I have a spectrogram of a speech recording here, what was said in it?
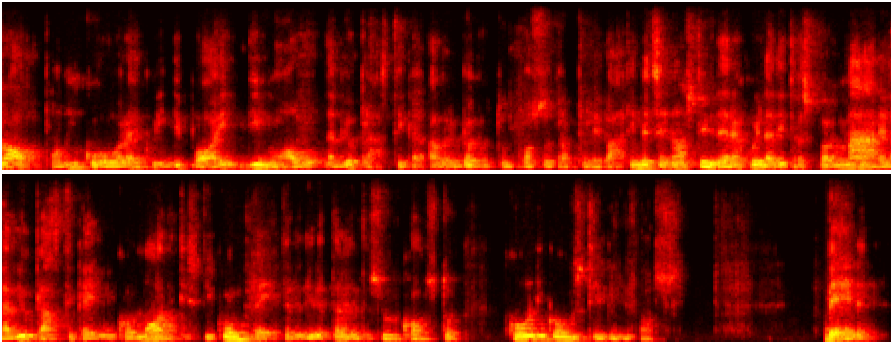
troppo ancora e quindi poi di nuovo la bioplastica avrebbe avuto un costo troppo elevato. Invece la nostra idea era quella di trasformare la bioplastica in un commodity, di competere direttamente sul costo con i combustibili fossili. Bene,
